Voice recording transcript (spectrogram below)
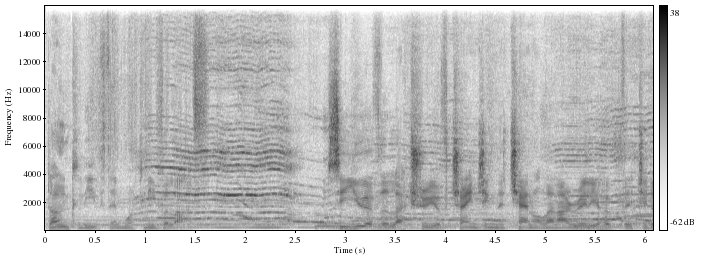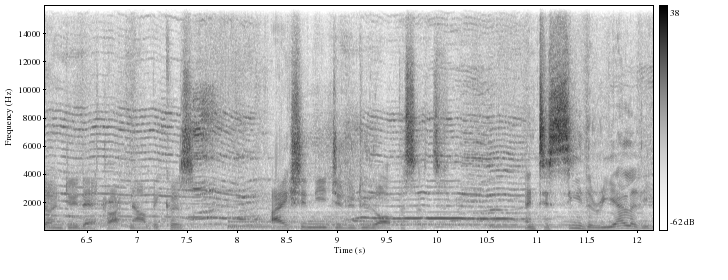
don't leave than what leave alive. See, you have the luxury of changing the channel, and I really hope that you don't do that right now because I actually need you to do the opposite and to see the reality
